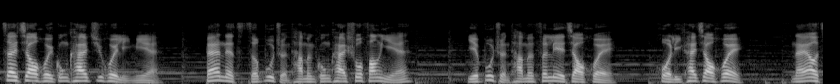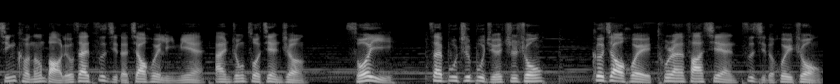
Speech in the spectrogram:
在教会公开聚会里面。Bennett 则不准他们公开说方言，也不准他们分裂教会或离开教会，乃要尽可能保留在自己的教会里面暗中做见证。所以，在不知不觉之中，各教会突然发现自己的会众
